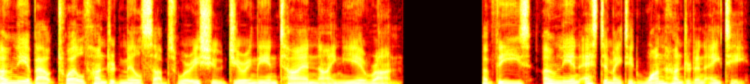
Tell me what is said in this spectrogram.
Only about 1200 Milsubs were issued during the entire nine year run. Of these, only an estimated 180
